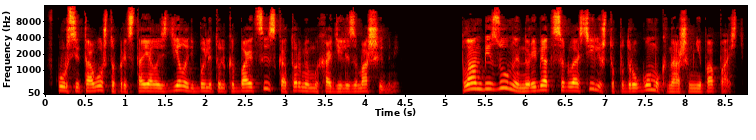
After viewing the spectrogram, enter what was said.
В курсе того, что предстояло сделать, были только бойцы, с которыми мы ходили за машинами. План безумный, но ребята согласились, что по-другому к нашим не попасть.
